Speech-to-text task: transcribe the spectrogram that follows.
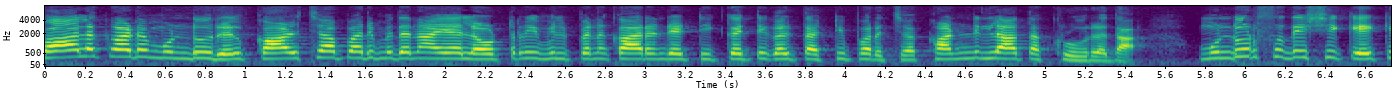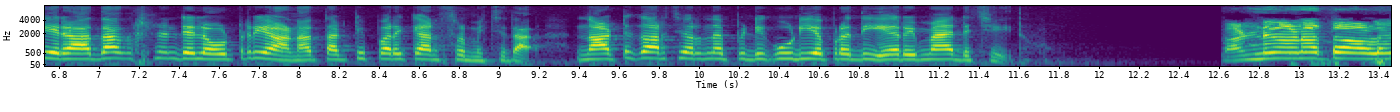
പാലക്കാട് മുണ്ടൂരിൽ കാഴ്ചാപരിമിതനായ ലോട്ടറി വിൽപ്പനക്കാരന്റെ ടിക്കറ്റുകൾ തട്ടിപ്പറിച്ച് കണ്ണില്ലാത്ത ക്രൂരത. മുണ്ടൂർ സ്വദേശി കെ കെ രാധാകൃഷ്ണന്റെ ലോട്ടറിയാണ് തട്ടിപ്പറിക്കാൻ ശ്രമിച്ചത്. നാട്ടുകാർ ചേർന്ന് പിടികൂടിയ പ്രതിയെ റിമാൻഡ് ചെയ്തു. കണ്ണ് കാണാത്ത ആളെ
